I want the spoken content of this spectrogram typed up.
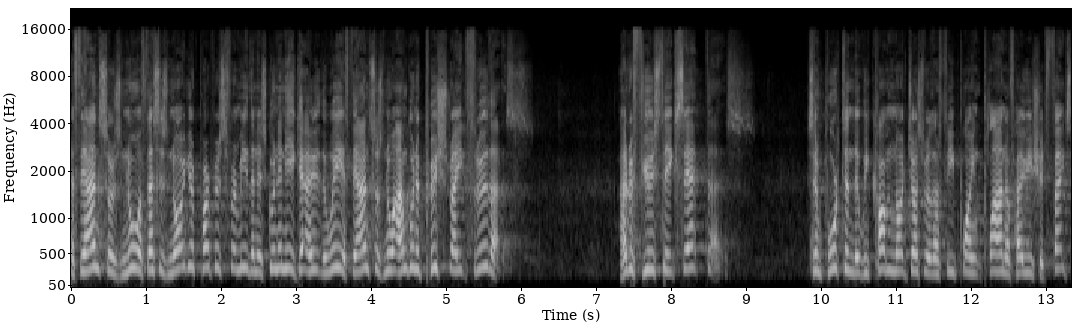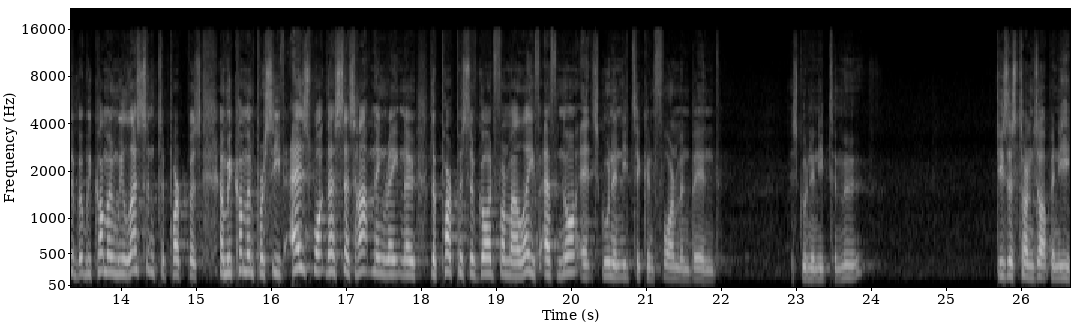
If the answer is no, if this is not your purpose for me, then it's going to need to get out of the way. If the answer is no, I'm going to push right through this. I refuse to accept this. It's important that we come not just with a three point plan of how you should fix it, but we come and we listen to purpose and we come and perceive is what this is happening right now the purpose of God for my life? If not, it's going to need to conform and bend, it's going to need to move. Jesus turns up and he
